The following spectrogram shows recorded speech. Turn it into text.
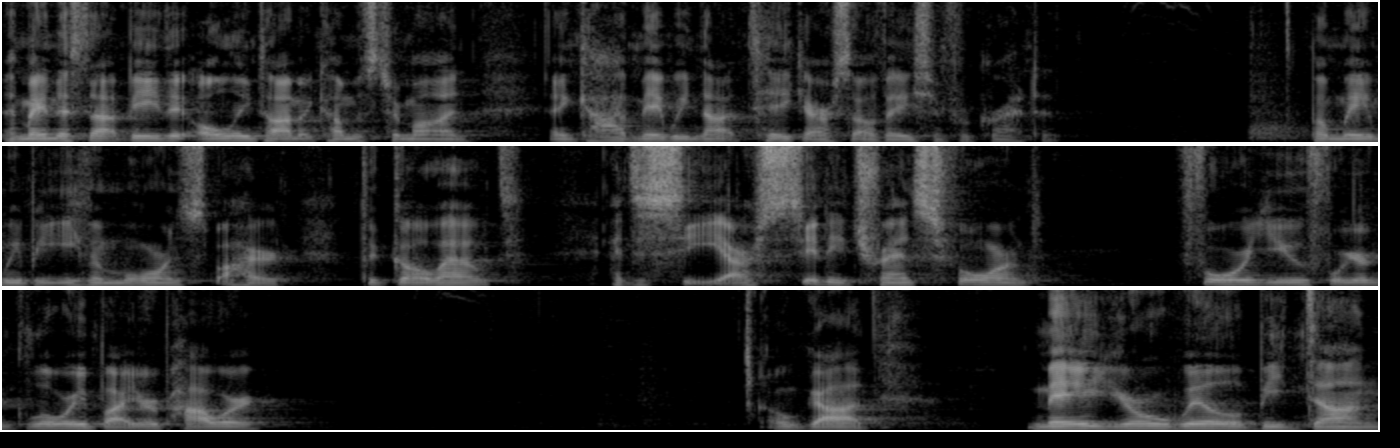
And may this not be the only time it comes to mind. And God, may we not take our salvation for granted but may we be even more inspired to go out and to see our city transformed for you, for your glory, by your power. Oh God, may your will be done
